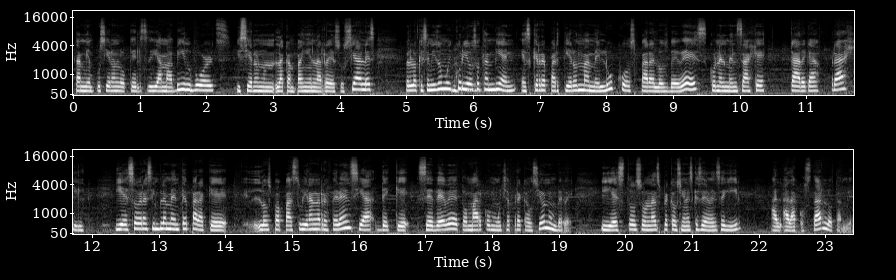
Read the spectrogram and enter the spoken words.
también pusieron lo que se llama billboards, hicieron la campaña en las redes sociales pero lo que se me hizo muy curioso también es que repartieron mamelucos para los bebés con el mensaje carga frágil. Y eso era simplemente para que los papás tuvieran la referencia de que se debe de tomar con mucha precaución un bebé. Y estas son las precauciones que se deben seguir al, acostarlo también.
